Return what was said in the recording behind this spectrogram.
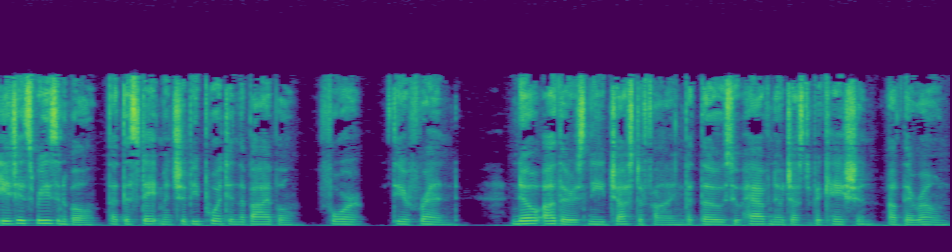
It is reasonable that the statement should be put in the Bible, for, dear friend, no others need justifying but those who have no justification of their own.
